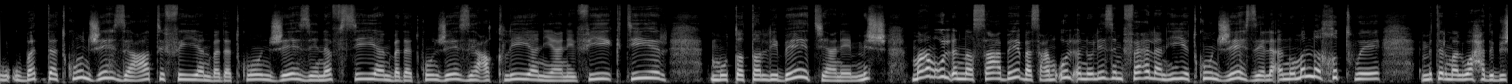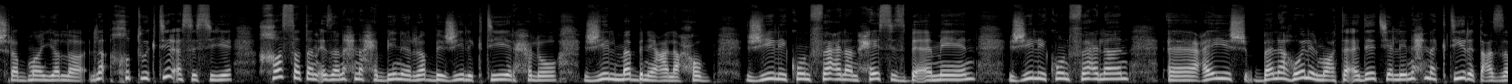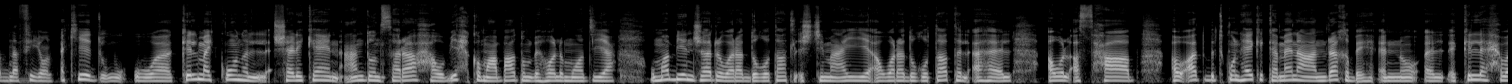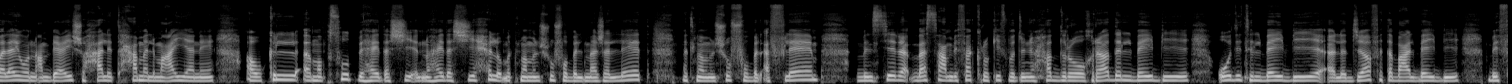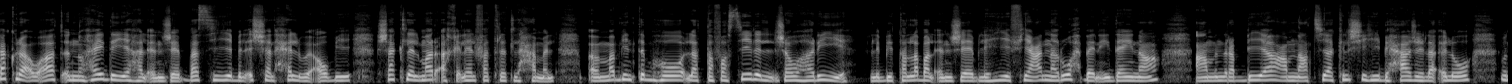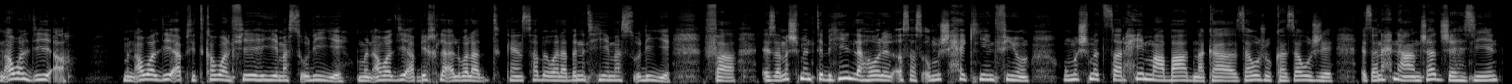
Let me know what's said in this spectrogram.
وبدها تكون جاهزة عاطفيا بدها تكون جاهزة نفسيا بدها تكون جاهزة عقليا. يعني في كتير متطلبات يعني مش ما عم أقول إنها صعبة بس عم أقول إنه لازم فعلا هي تكون جاهزة لأنه منا خطوة مثل ما الواحد بيشرب مي يلا. لا خطوة كتير أساسية خاصة إذا نحن حابين نربي جيل كتير حلو جيل مبني على حب جيل يكون فعلا حاسس بأمان جيل يكون فعلا آه، عايش بلا هول المعتقدات يلي نحن كتير تعذبنا فيهم. أكيد وكل ما يكون الشريكين عندهم صراحة وبيحكوا مع بعضهم بهول المواضيع وما بينجروا ورا الضغوطات الاجتماعية أو ورا ضغوطات الأهل أو الأصحاب أوقات بتكون هيك كمان عن رغبة إنه كل حواليهم عم بيعيشوا حالة حمل معينة أو كل مبسوط بهيدا الشيء إنه هيدا الشيء حلو مثل ما بنشوفه بالمجلات مثل ما بنشوفه بالأفلام. بنصير بس عم بيفكروا كيف بدهم يحضروا أغراض البيبي أوضة البيبي الضيافة تبع البيبي. بيفكروا أوقات إنه هيدي اياها الانجاب بس هي بالإشياء الحلوة أو بشكل المرأة خلال فترة الحمل. ما بينتبهوا للتفاصيل الجوهرية اللي بيطلبها الإنجاب اللي هي في عنا روح بين إيدينا عم نربيها عم نعطيها كل شيء هي بحاجة له من أول دقيقة. من أول دقيقة بتتكون فيه هي مسؤولية ومن أول دقيقة بيخلق الولد كان صبي ولا بنت هي مسؤولية. فإذا مش منتبهين لهول القصص ومش حاكيين فيهم ومش متصارحين مع بعضنا كزوج وكزوجة إذا نحن عن جد جاهزين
